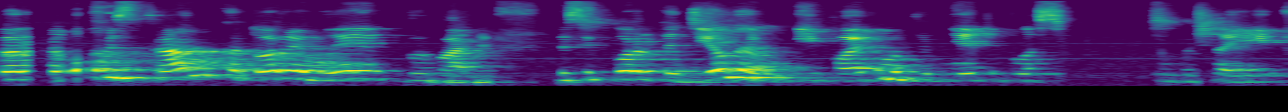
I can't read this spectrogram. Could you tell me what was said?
городов и стран, которые мы бывали. До сих пор это делаем, и поэтому для меня это было символично. И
